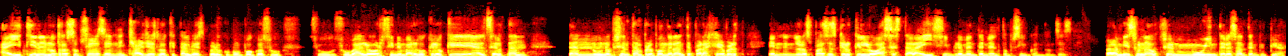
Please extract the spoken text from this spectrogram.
Ahí tienen otras opciones en, Chargers, lo que tal vez preocupa un poco su, su, valor. Sin embargo, creo que al ser tan, tan una opción tan preponderante para Herbert en, los pases, creo que lo hace estar ahí simplemente en el top 5. Entonces, para mí es una opción muy interesante en PPR.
